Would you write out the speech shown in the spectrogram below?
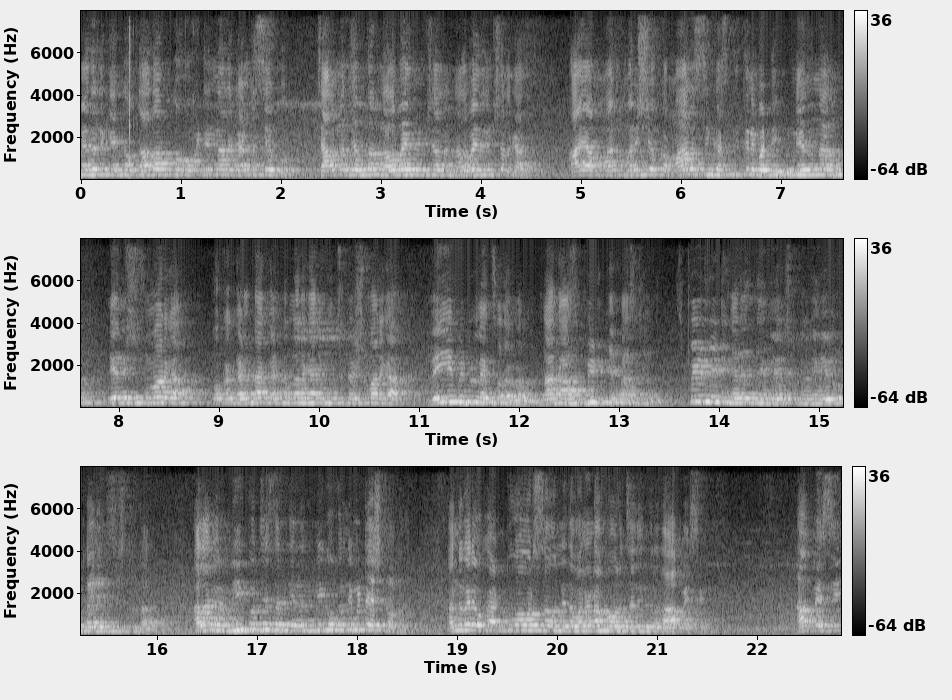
మెదడుకి ఎక్కువ? దాదాపుగా ఒకటిన్నర గంట సేపు. చాలా మంది చెప్తారు నలభై నిమిషాలు నలభై నిమిషాలు కాదు. ఆయా మ- మనిషి యొక్క మానసిక స్థితిని బట్టి నేనున్నాను. నేను సుమారుగా ఒక గంట గంటన్నర కానీ కూర్చుంటే సుమారుగా వెయ్యి బిట్లు నేను చదవగలను. నాకు ఆ స్పీడ్ కెపాసిటీ ఉంది. స్పీడ్ రీడింగ్ అనేది నేను నేర్చుకుంటాను నేను ఎప్పుడు ట్రైనింగ్స్ ఇస్తుంటాను. అలాగే మీకు వచ్చేసరికి ఏంటంటే మీకు ఒక లిమిటేషన్ ఉంటుంది. అందుకని ఒక టూ అవర్స్ లేదా వన్ అండ్ హాఫ్ అవర్ చదివిన తర్వాత ఆపేసి ఆపేసి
